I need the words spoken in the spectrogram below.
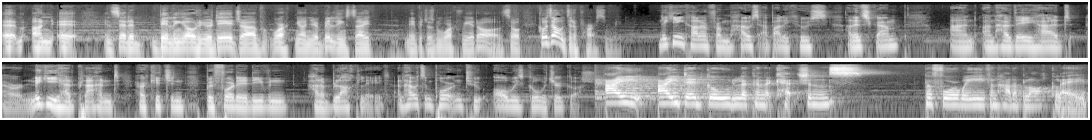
um, on uh, instead of billing out on your day job, working on your building site, maybe it doesn't work for you at all. So it comes down to the person. Really. Nikki and Colin from House at Ballycoos on Instagram and on how they had, or Nikki had planned her kitchen before they'd even had a block laid, and how it's important to always go with your gut. I I did go looking at kitchens before we even had a block laid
